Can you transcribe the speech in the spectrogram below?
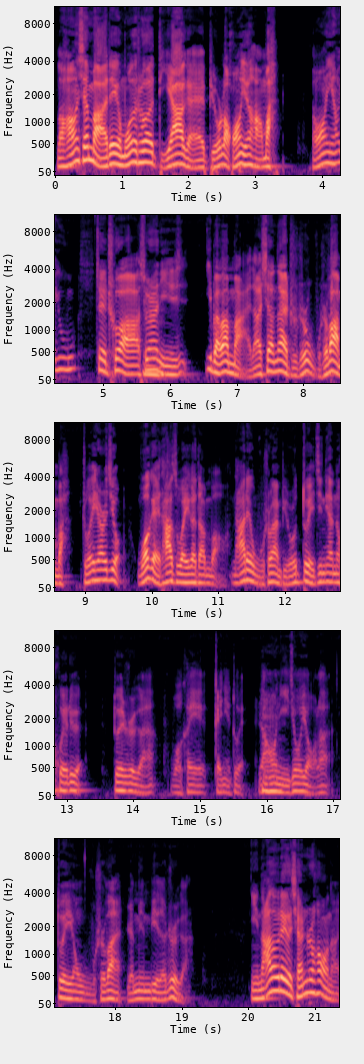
老行先把这个摩托车抵押给，比如老黄银行吧。老王一想，哟，这车啊，虽然你一百万买的，现在只值五十万吧，折一下旧。我给他做一个担保，拿这五十万，比如兑今天的汇率，兑日元，我可以给你兑，然后嗯你就有了对应五十万人民币的日元。你拿到这个钱之后呢，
